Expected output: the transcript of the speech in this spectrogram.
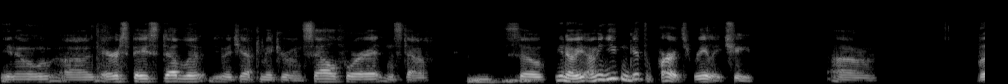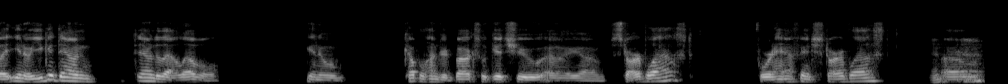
you know, uh, air-spaced doublet, but you have to make your own cell for it and stuff. Mm-hmm. So, you know, I mean, you can get the parts really cheap. Um, but, you know, you get down down to that level, you know, a couple hundred bucks will get you a um, StarBlast, four and a half inch StarBlast. Um,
